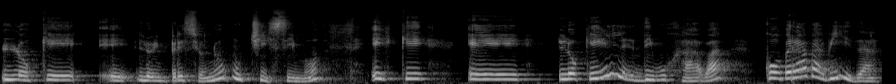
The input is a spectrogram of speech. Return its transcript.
lo que eh, lo impresionó muchísimo es que eh, lo que él dibujaba cobraba vida.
